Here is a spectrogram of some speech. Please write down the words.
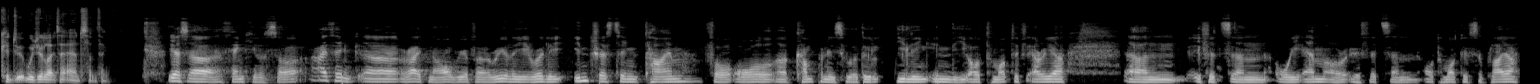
could you, would you like to add something? Yes, uh, thank you. So I think uh, right now we have a really, really interesting time for all uh, companies who are de- dealing in the automotive area um, if it's an OEM or if it's an automotive supplier.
